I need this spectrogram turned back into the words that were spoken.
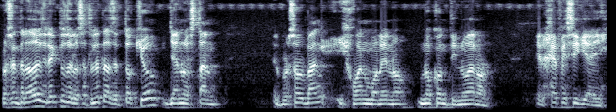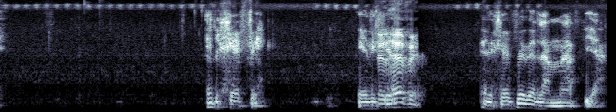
Los entrenadores directos de los atletas de Tokio ya no están. El profesor Bang y Juan Moreno no continuaron. El jefe sigue ahí. El jefe. El, jefe, El jefe de la mafia.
